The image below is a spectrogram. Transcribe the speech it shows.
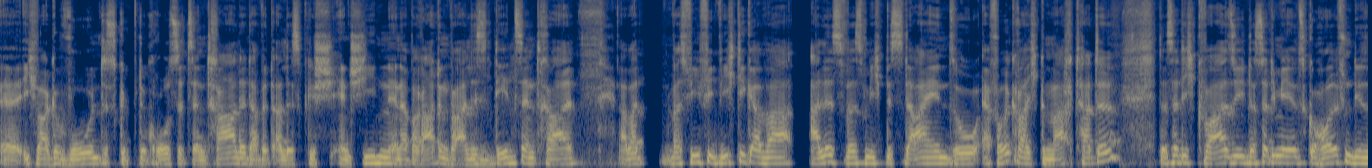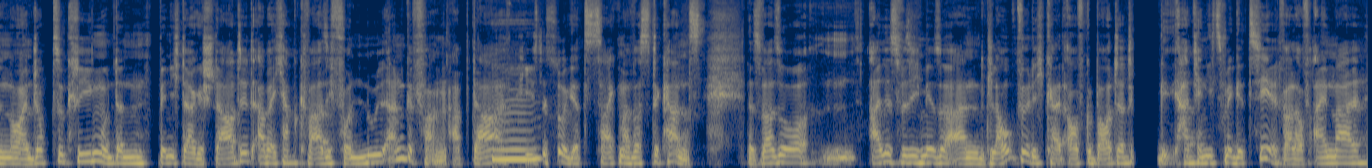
äh, ich war gewohnt, es gibt eine große Zentrale, da wird alles entschieden. In der Beratung war alles dezentral. Aber was viel, viel wichtiger war, alles, was mich bis dahin so erfolgreich gemacht hatte, das hatte ich quasi, das hatte mir jetzt geholfen, diesen neuen Job zu kriegen und dann bin ich da gestartet, aber ich habe quasi von null angefangen. Ab da mhm. hieß es so, jetzt zeig mal, was du kannst. Das war so alles, was ich mir so an Glaubwürdigkeit aufgebaut hatte, hat ja nichts mehr gezählt, weil auf einmal,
